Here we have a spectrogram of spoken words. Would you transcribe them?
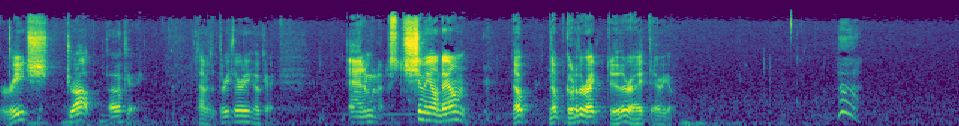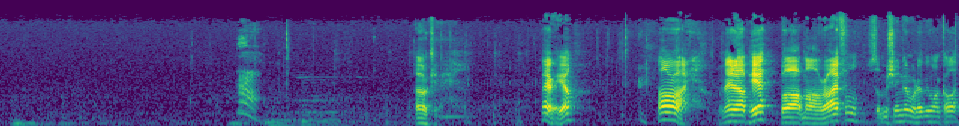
Reach, drop. Okay. Time is it 3:30? Okay. And I'm gonna shimmy on down. Nope, nope. Go to the right. To the right. There we go. Okay. There we go. Alright. I made it up here. Pull out my rifle, submachine gun, whatever you want to call it.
